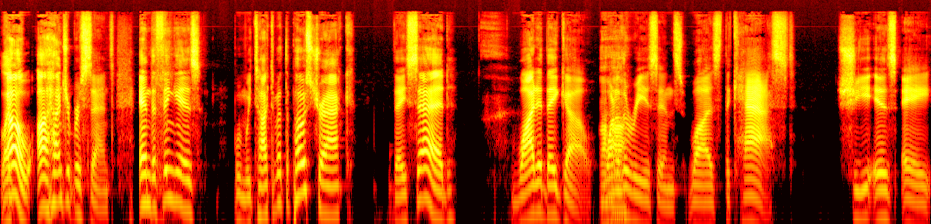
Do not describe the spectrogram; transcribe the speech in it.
Like oh, a hundred percent. And the thing is, when we talked about the PostTrak, they said, why did they go? One Uh-huh. of the reasons was the cast. She is a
